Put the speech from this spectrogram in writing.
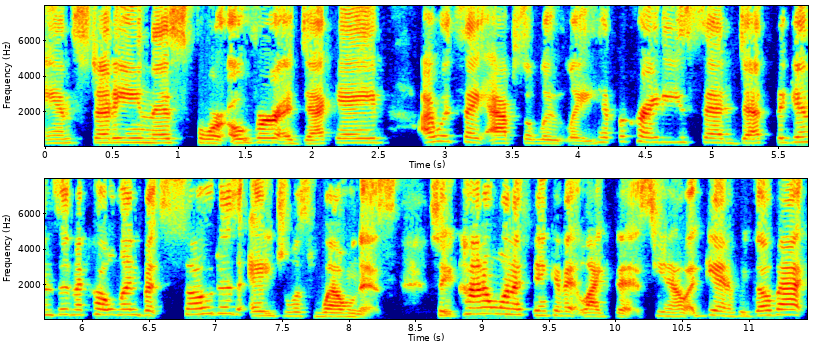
and studying this for over a decade, I would say absolutely. Hippocrates said death begins in the colon, but so does ageless wellness. So you kind of want to think of it like this. You know, again, if we go back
